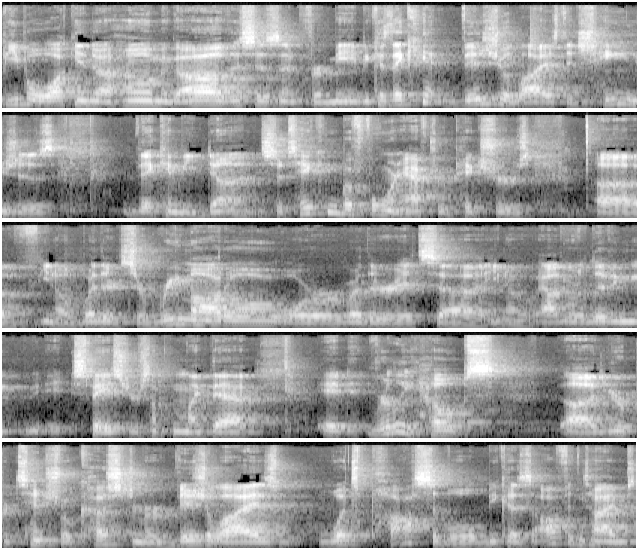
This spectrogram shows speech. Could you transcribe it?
people walk into a home and go, oh, this isn't for me because they can't visualize the changes that can be done. So taking before and after pictures of you know whether it's a remodel or whether it's uh, you know outdoor living space or something like that, it really helps uh, your potential customer visualize what's possible because oftentimes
